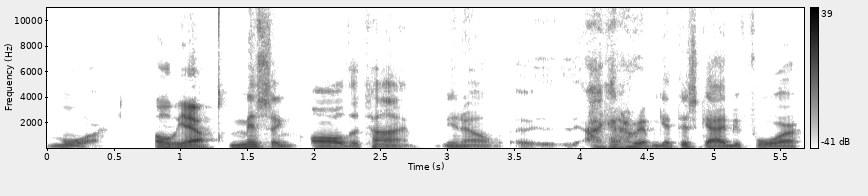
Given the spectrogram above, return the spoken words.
more, Oh yeah. missing all the time. You know, uh, I got to hurry up and get this guy before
